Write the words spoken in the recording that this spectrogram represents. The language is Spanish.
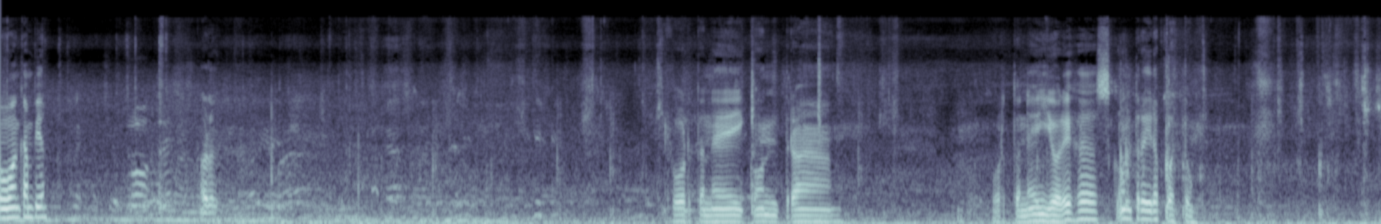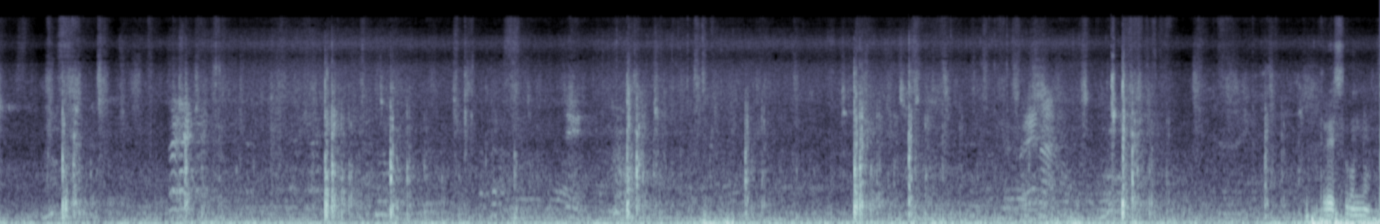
¿Cómo van campeón? Fortaney contra Fortaney y Orejas contra Irapuato. Tres uno.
